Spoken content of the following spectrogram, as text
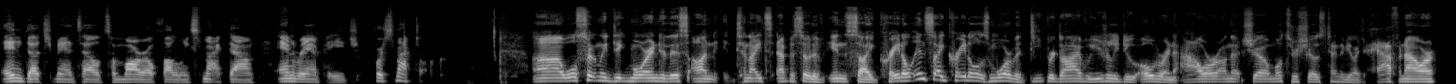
and Dutch Mantell tomorrow following SmackDown and Rampage for Smack Talk. Uh, we'll certainly dig more into this on tonight's episode of Inside Cradle. Inside Cradle is more of a deeper dive. We usually do over an hour on that show. Most of our shows tend to be like half an hour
